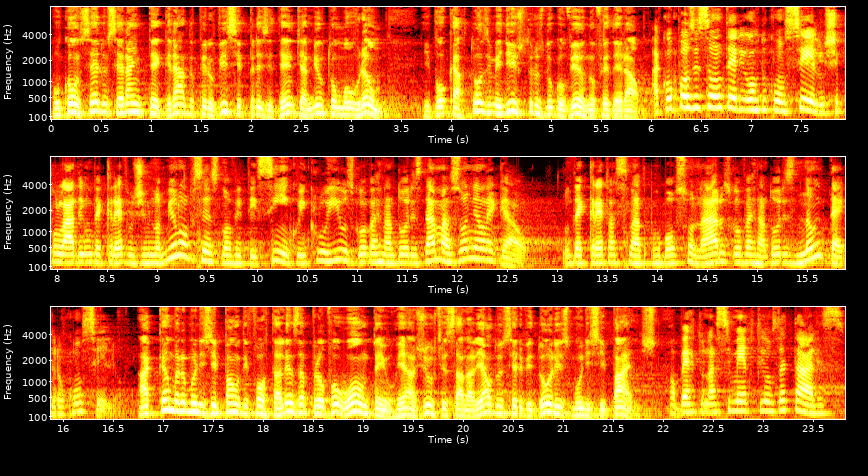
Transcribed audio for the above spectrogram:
o Conselho será integrado pelo vice-presidente Hamilton Mourão e por 14 ministros do governo federal. A composição anterior do Conselho, estipulada em um decreto de 1995, incluía os governadores da Amazônia Legal. No decreto assinado por Bolsonaro, os governadores não integram o Conselho. A Câmara Municipal de Fortaleza aprovou ontem o reajuste salarial dos servidores municipais. Roberto Nascimento tem os detalhes.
